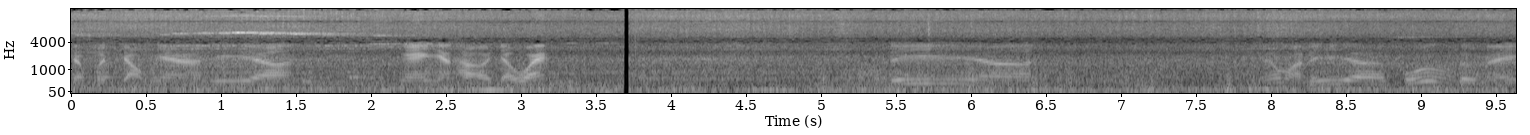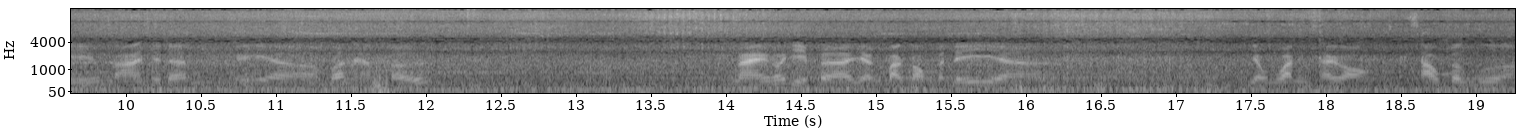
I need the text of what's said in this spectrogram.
Trần Bình Trọng nha đi uh, ngang nhà thờ chợ quán. Đi uh, mà đi ờ, cuối con đường này thì chúng ta sẽ đến cái ờ, bến hàm tử. Hôm nay có dịp ờ, dẫn bà con mình đi vòng quanh Sài Gòn sau cơn mưa.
